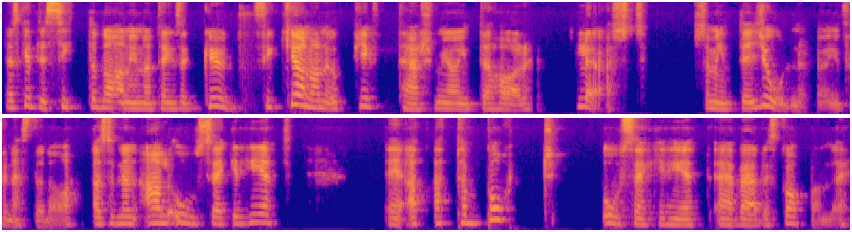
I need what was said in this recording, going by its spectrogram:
Den ska inte sitta dagen innan och tänka så gud, fick jag någon uppgift här som jag inte har löst, som inte är gjord nu inför nästa dag. Alltså den all osäkerhet, eh, att, att ta bort osäkerhet är värdeskapande.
